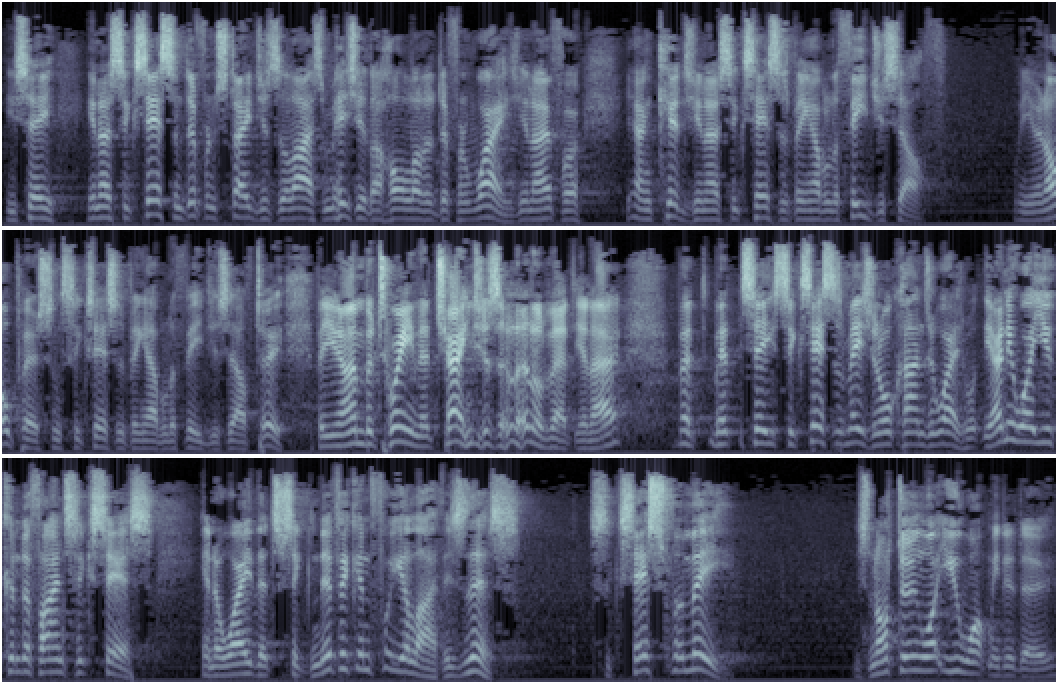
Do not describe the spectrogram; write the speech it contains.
You see, you know, success in different stages of life is measured a whole lot of different ways. You know, for young kids, you know, success is being able to feed yourself. When you're an old person, success is being able to feed yourself too. But you know, in between, it changes a little bit, you know. But, but see, success is measured in all kinds of ways. Well, the only way you can define success in a way that's significant for your life is this success for me is not doing what you want me to do,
